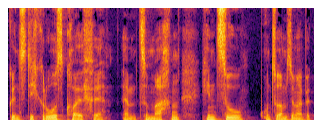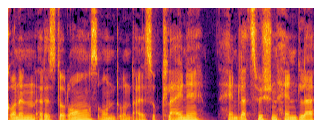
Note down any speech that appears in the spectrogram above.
günstig Großkäufe ähm, zu machen, hinzu, und so haben sie mal begonnen, Restaurants und, und also kleine Händler, Zwischenhändler.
